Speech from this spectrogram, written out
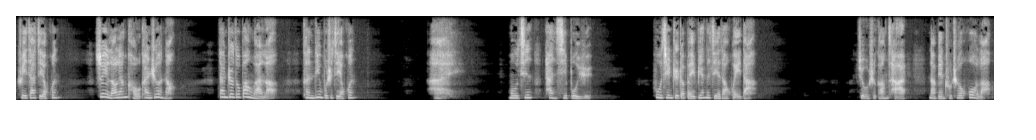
谁家结婚，所以老两口看热闹。但这都傍晚了，肯定不是结婚。唉，母亲叹息不语。父亲指着北边的街道回答：“就是刚才那边出车祸了，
